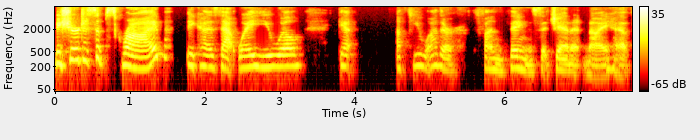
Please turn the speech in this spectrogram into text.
be sure to subscribe because that way you will get a few other fun things that Janet and I have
